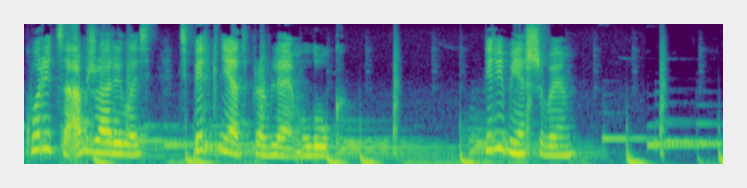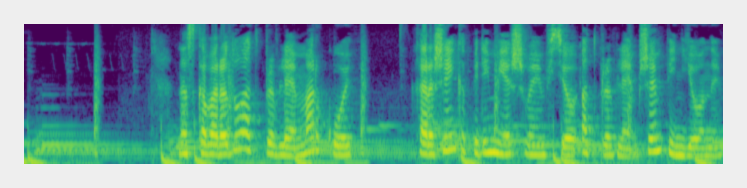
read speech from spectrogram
Курица обжарилась, теперь к ней отправляем лук. Перемешиваем. На сковороду отправляем морковь. Хорошенько перемешиваем все, отправляем шампиньоны.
